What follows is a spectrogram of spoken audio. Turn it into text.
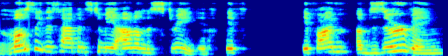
mostly this happens to me out on the street. If if if I'm observing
